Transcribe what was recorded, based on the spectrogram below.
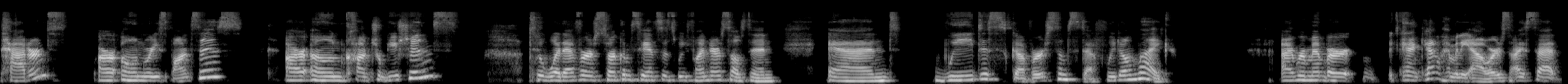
patterns, our own responses, our own contributions to whatever circumstances we find ourselves in, and we discover some stuff we don't like. I remember, I can't count how many hours I sat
